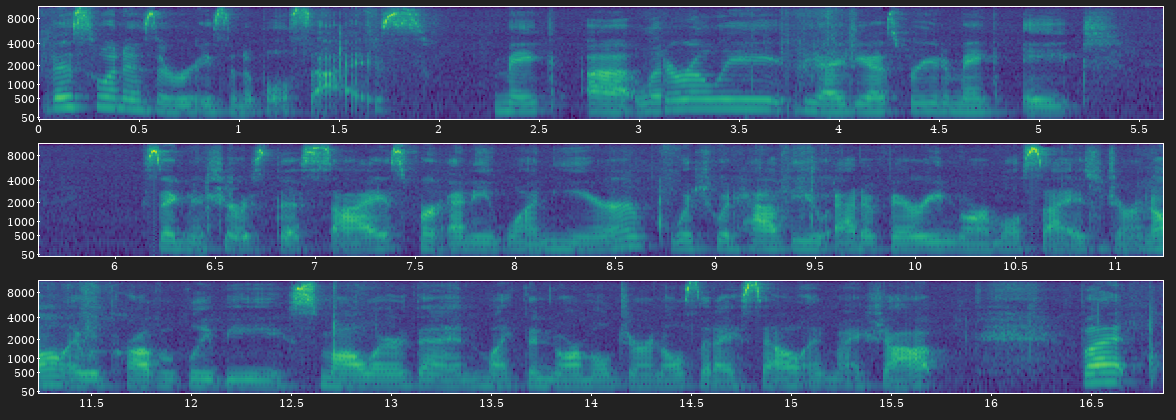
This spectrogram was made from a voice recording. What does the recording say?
This one is a reasonable size. Make, uh, literally, the idea is for you to make eight signatures this size for any one year, which would have you at a very normal size journal. It would probably be smaller than like the normal journals that I sell in my shop. But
